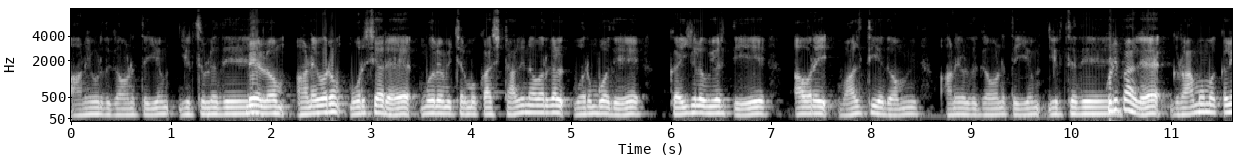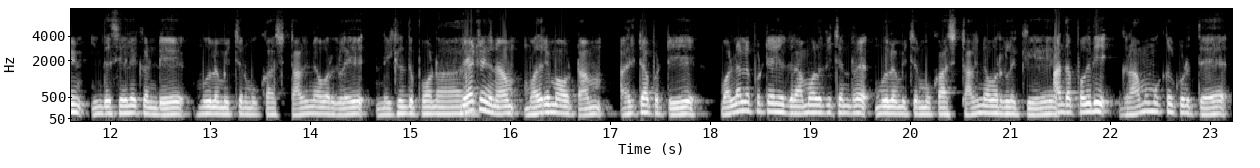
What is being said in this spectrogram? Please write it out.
அனைவரது கவனத்தையும் ஈர்த்துள்ளது. மேலும் அனைவரும் ஒரு சேர முதலமைச்சர் மு க ஸ்டாலின் அவர்கள் வரும்போது கைகளை உயர்த்தி அவரை வாழ்த்தியதும் அனைவரது கவனத்தையும் ஈர்த்தது. குறிப்பாக கிராம மக்களின் இந்த செயலை கண்டு முதலமைச்சர் மு க ஸ்டாலின் அவர்களே நெகிழ்ந்து போனார். நேற்றைய தினம் மதுரை மாவட்டம் அரிட்டாப்பட்டி வல்லாளப்பட்டி ஆகிய கிராமங்களுக்கு சென்ற முதலமைச்சர் மு க ஸ்டாலின் அவர்களுக்கு அந்த பகுதி கிராம மக்கள் கொடுத்த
